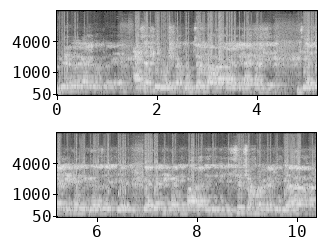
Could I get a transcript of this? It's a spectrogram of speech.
वेगळं काय करतोय? अशातली योजना तुमच्या सुद्धा मनात राहिली नाही पाहिजे. ज्या ज्या ठिकाणी गरज आहे ते त्या त्या ठिकाणी माझा निधी मी निश्चित शंभर टक्के देणार.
